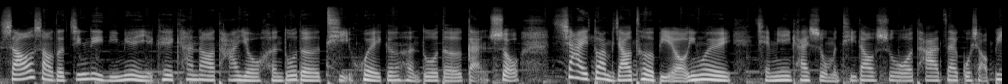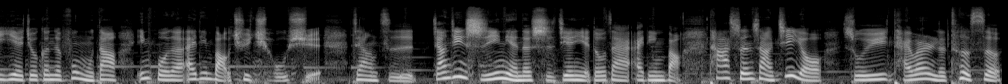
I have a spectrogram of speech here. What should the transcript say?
少少的经历里面，也可以看到他有很多的体会跟很多的感受。下一段比较特别哦，因为前面一开始我们提到说他在国小毕业就跟着父母到英国的爱丁堡去求学，这样子将近十一年的时间也都在爱丁堡。他身上既有属于台湾人的特色，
